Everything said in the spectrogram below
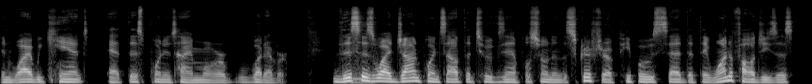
and why we can't at this point in time or whatever. This is why John points out the two examples shown in the scripture of people who said that they want to follow Jesus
